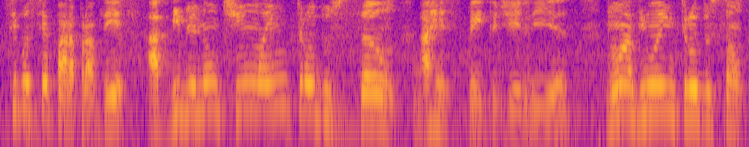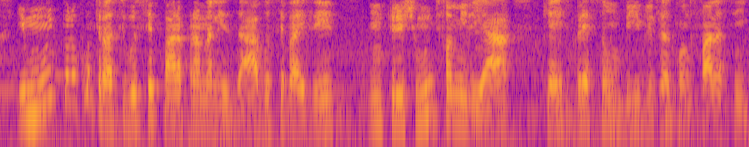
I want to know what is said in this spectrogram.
Se você para para ver, a Bíblia não tinha uma introdução a respeito de Elias. Não havia uma introdução. E muito pelo contrário, se você para para analisar, você vai ver um trecho muito familiar, que é a expressão bíblica quando fala assim:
